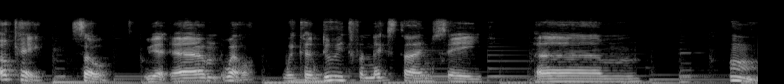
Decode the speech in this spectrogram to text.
Okay, so we um well we can do it for next time. Say, um, hmm,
